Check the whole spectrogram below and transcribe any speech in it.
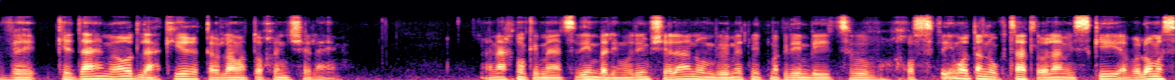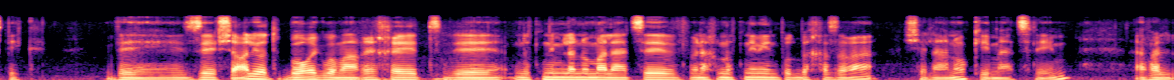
וכדאי מאוד להכיר את עולם התוכן שלהם. אנחנו כמעצבים בלימודים שלנו באמת מתמקדים בעיצוב, חושפים אותנו קצת לעולם עסקי, אבל לא מספיק. וזה אפשר להיות בורג במערכת, ונותנים לנו מה לעצב, ואנחנו נותנים אינפוט בחזרה שלנו כמעצבים, אבל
